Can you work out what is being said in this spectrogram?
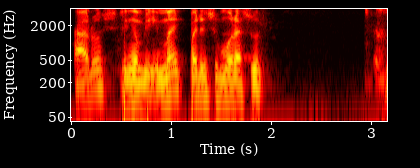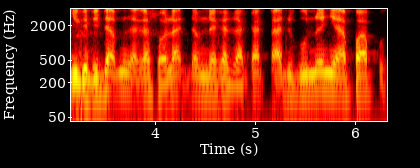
Harus dengan beriman kepada semua rasul. Jika tidak menegakkan solat dan menegakkan zakat tak ada gunanya apa-apa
